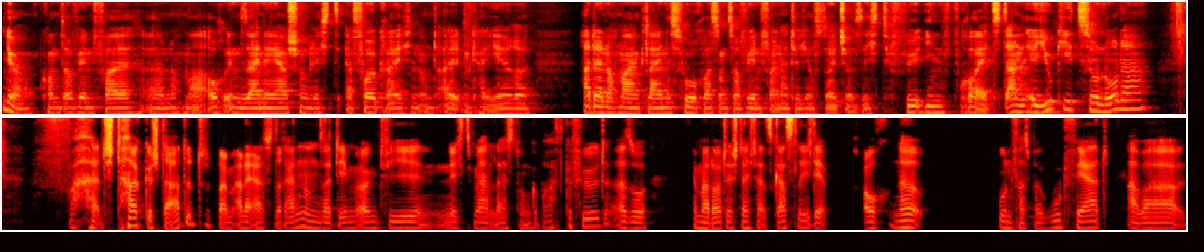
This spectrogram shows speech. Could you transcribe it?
Ja, kommt auf jeden Fall äh, nochmal auch in seiner ja schon recht erfolgreichen und alten Karriere hat er nochmal ein kleines Hoch, was uns auf jeden Fall natürlich aus deutscher Sicht für ihn freut. Dann Yuki Tsunoda. Hat stark gestartet beim allerersten Rennen und seitdem irgendwie nichts mehr an Leistung gebracht gefühlt. Also immer deutlich schlechter als Gasly, der auch ne, unfassbar gut fährt, aber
